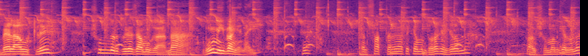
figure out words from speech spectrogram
বেলা উঠলে সুন্দর করে যামু গা। না, ঘুমই ভাঙে নাই। হ্যাঁ কারণ সাতটার রাতে কেমন ধরা খেয়ে গেলাম না? মান সম্মান গেল না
